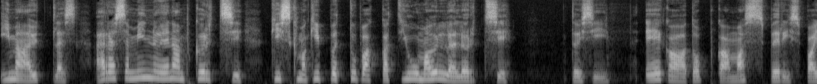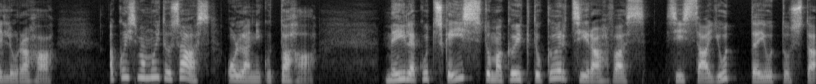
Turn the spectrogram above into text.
ima ütles, ära sa minnu enam kõrtsi, kiskma kipõt tubakat, juuma õllelörtsi. tõsi, ega topka mass päris palju raha a kuis ma muidu saas olla nagu taha? meile kutske istuma kõik tu kõrtsirahvas, siis sa jutte jutusta,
